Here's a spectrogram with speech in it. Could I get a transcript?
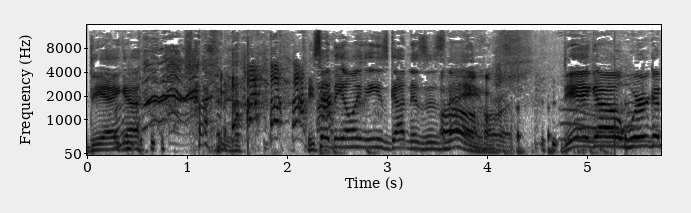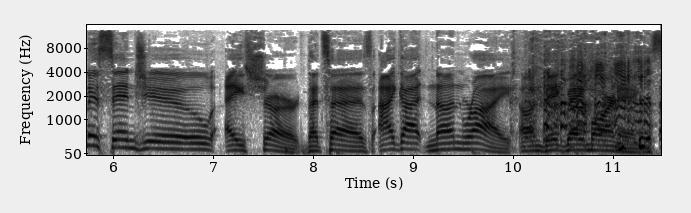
Diego. he said the only thing he's gotten is his Oh, name. all right. Diego, we're going to send you a shirt that says, I got none right on Big Bay Mornings.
